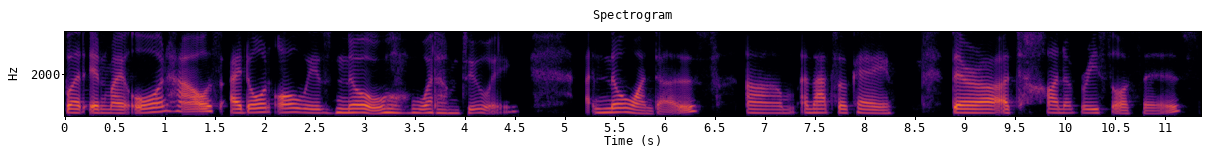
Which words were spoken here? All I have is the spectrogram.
But in my own house, I don't always know what I'm doing. No one does. Um, and that's okay. There are a ton of resources,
